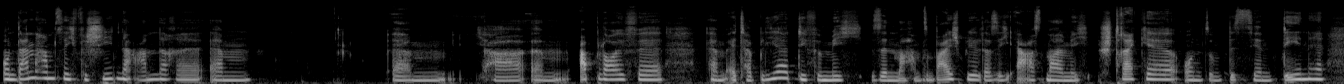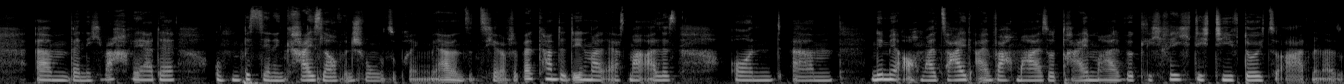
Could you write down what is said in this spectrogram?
Und dann haben sich verschiedene andere ähm, ähm, ja, ähm, Abläufe ähm, etabliert, die für mich Sinn machen. Zum Beispiel, dass ich erstmal mich strecke und so ein bisschen dehne, ähm, wenn ich wach werde, um ein bisschen den Kreislauf in Schwung zu bringen. Ja, dann sitze ich halt auf der Bettkante, dehne mal erstmal alles und ähm, nehme mir auch mal Zeit, einfach mal so dreimal wirklich richtig tief durchzuatmen. Also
